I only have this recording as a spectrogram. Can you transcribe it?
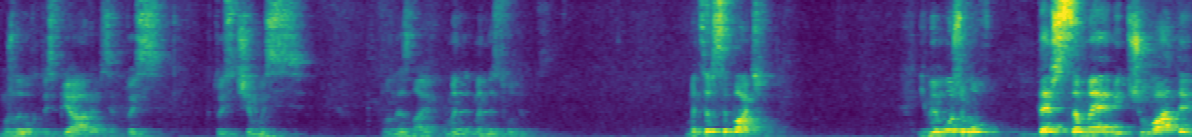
можливо, хтось піарився, хтось, хтось чимось, ну не знаю, ми, ми не судимо. Ми це все бачимо. І ми можемо те ж саме відчувати,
